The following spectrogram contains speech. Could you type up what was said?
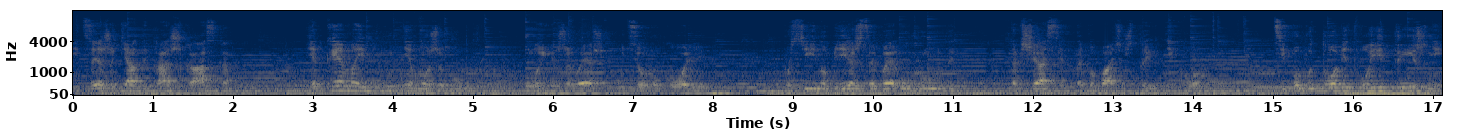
І це життя ти кажеш казка. Яке майбутнє може бути, коли живеш у цьому колі? Постійно б'єш себе у груди, так щастя не побачиш ти ніколи. Ці побутові твої тижні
